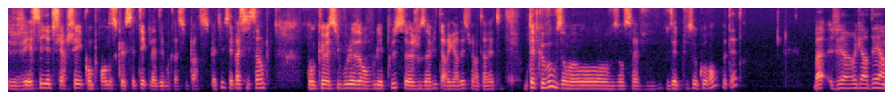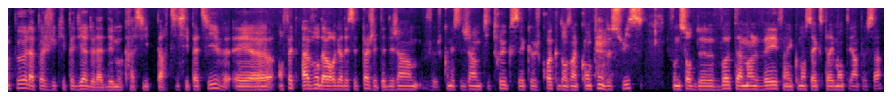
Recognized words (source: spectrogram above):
j'ai essayé de chercher et comprendre ce que c'était que la démocratie participative. C'est pas si simple. Donc euh, si vous en voulez plus, euh, je vous invite à regarder sur internet. Peut-être que vous, vous en, vous en savez, vous êtes plus au courant, peut-être? Bah, j'ai regardé un peu la page Wikipédia de la démocratie participative et euh, en fait, avant d'avoir regardé cette page, j'étais déjà, un- je, je connaissais déjà un petit truc, c'est que je crois que dans un canton de Suisse, ils font une sorte de vote à main levée. Enfin, ils commencent à expérimenter un peu ça.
